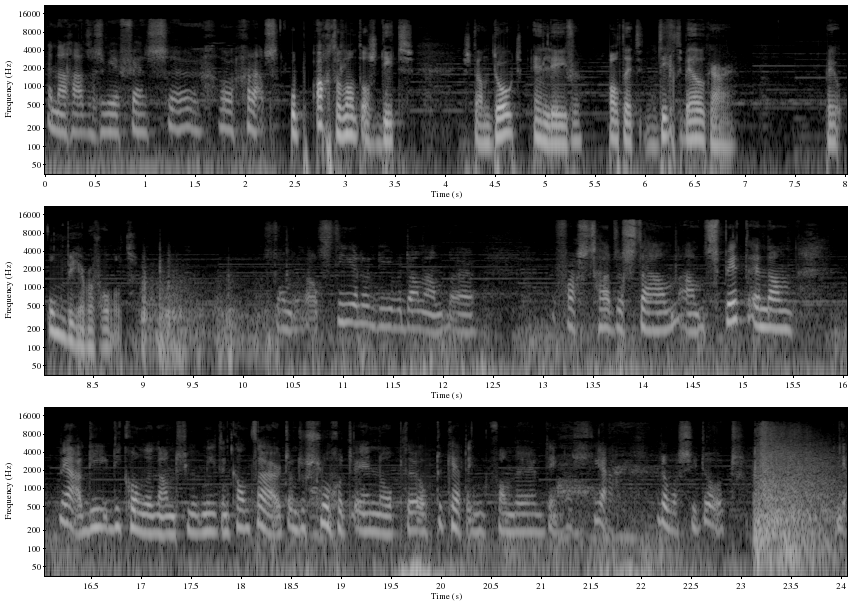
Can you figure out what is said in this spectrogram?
En dan hadden ze weer vers uh, gras. Op achterland als dit staan dood en leven altijd dicht bij elkaar. Bij onweer bijvoorbeeld. Er stonden wel stieren die we dan aan, uh, vast hadden staan aan spit. En dan, ja, die, die konden dan natuurlijk niet een kant uit. En toen sloeg het in op de, op de ketting van de dingen. Ja, dan was hij dood. Ja.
